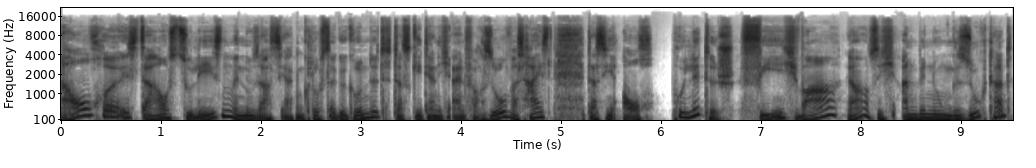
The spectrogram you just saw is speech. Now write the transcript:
Auch äh, ist daraus zu lesen, wenn du sagst, sie hat ein Kloster gegründet, das geht ja nicht einfach so. Was heißt, dass sie auch politisch fähig war, ja, sich Anbindungen gesucht hat,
